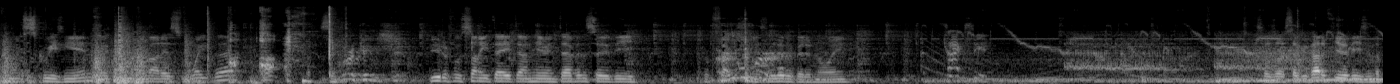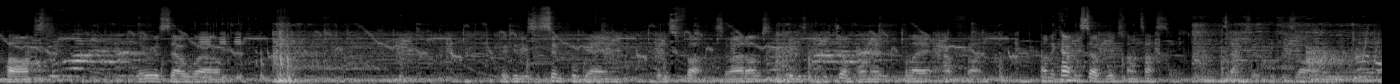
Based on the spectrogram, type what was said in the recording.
Nice squeezing in, no about his weight there. So, beautiful sunny day down here in Devon, so the reflection is a little bit annoying. Taxi. So as I said, we've had a few of these in the past. They always sell well. Because it's a simple game, but it's fun. So adults and kids can just jump on it, play it, have fun. And the cab itself looks fantastic in terms of the design.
